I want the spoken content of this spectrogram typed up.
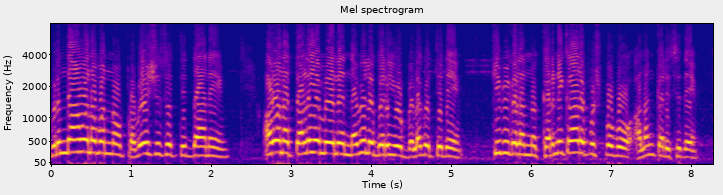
ವೃಂದಾವನವನ್ನು ಪ್ರವೇಶಿಸುತ್ತಿದ್ದಾನೆ. ಅವನ ತಲೆಯ ಮೇಲೆ ನವಿಲು ಗರಿಯು ಬೆಳಗುತ್ತಿದೆ. ಕಿವಿಗಳನ್ನು ಕರ್ಣಿಕಾರ ಪುಷ್ಪವು ಅಲಂಕರಿಸಿದೆ.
